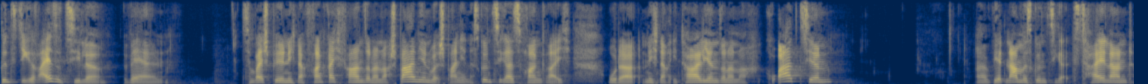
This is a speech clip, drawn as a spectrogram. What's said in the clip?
günstige Reiseziele wählen. Zum Beispiel nicht nach Frankreich fahren, sondern nach Spanien, weil Spanien ist günstiger als Frankreich. Oder nicht nach Italien, sondern nach Kroatien. Äh, Vietnam ist günstiger als Thailand,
